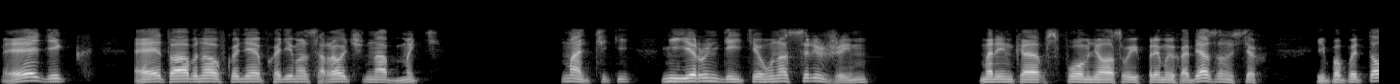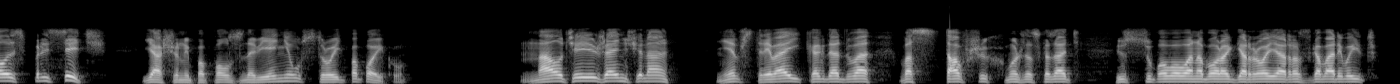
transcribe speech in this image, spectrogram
«Эдик, эту обновку необходимо срочно обмыть». «Мальчики, не ерундите, у нас режим». Маринка вспомнила о своих прямых обязанностях и попыталась пресечь Яшины поползновение устроить попойку. «Молчи, женщина! Не встревай, когда два восставших, можно сказать, из супового набора героя разговаривают.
